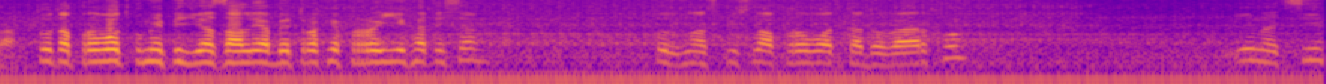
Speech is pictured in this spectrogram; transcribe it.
Так, тут проводку ми підв'язали, аби трохи проїхатися. Тут в нас пішла проводка доверху. І на ці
